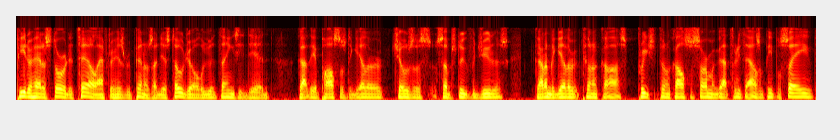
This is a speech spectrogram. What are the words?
Peter had a story to tell after his repentance. I just told you all the good things he did. Got the apostles together, chose a substitute for Judas, got them together at Pentecost, preached Pentecostal sermon, got 3,000 people saved,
